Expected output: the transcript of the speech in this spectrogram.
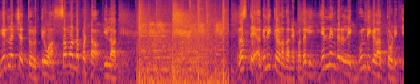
ನಿರ್ಲಕ್ಷ್ಯ ತೋರುತ್ತಿರುವ ಸಂಬಂಧಪಟ್ಟ ಇಲಾಖೆ. ರಸ್ತೆ ಅಗಲೀಕರಣದ ನೆಪದಲ್ಲಿ ಎಲ್ಲೆಂದರಲ್ಲಿ ಗುಂಡಿಗಳ ತೋಡಿಕೆ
